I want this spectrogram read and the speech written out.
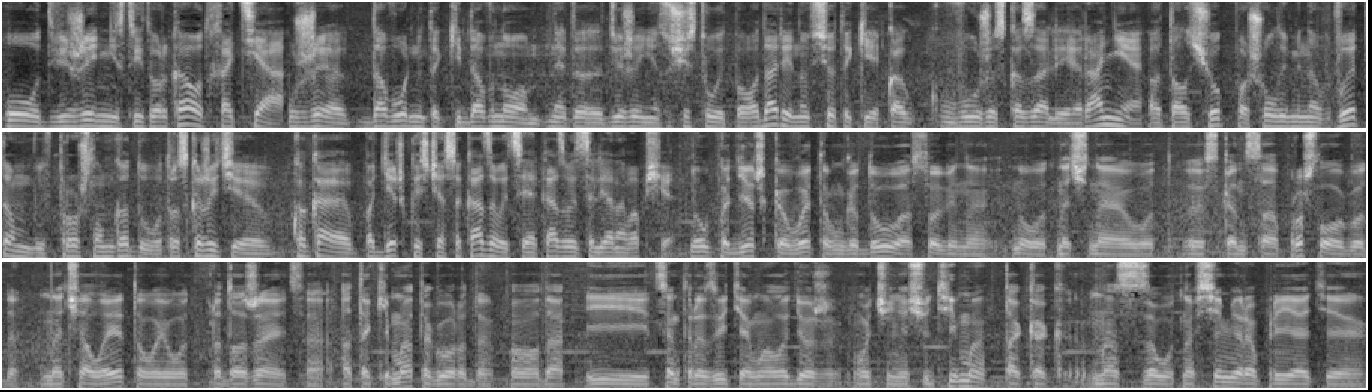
о движении стрит-воркаут, хотя уже довольно-таки давно это движение существует в Павлодаре, но все-таки, как вы уже сказали ранее, толчок пошел именно в этом и в прошлом прошлом году. Вот расскажите, какая поддержка сейчас оказывается и оказывается ли она вообще? Ну, поддержка в этом году особенно, ну вот начиная вот э, с конца прошлого года, начало этого и вот продолжается от Акимата города Павлодар и Центр развития молодежи очень ощутимо, так как нас зовут на все мероприятия.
